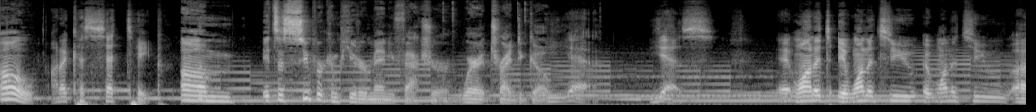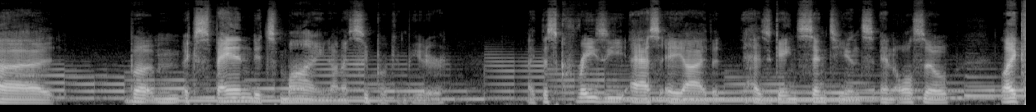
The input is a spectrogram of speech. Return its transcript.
Oh, On a cassette tape. um, it's a supercomputer manufacturer where it tried to go. Yeah. Yes. It wanted it wanted to it wanted to uh but mm, expand its mind on a supercomputer. Like this crazy ass AI that has gained sentience and also like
